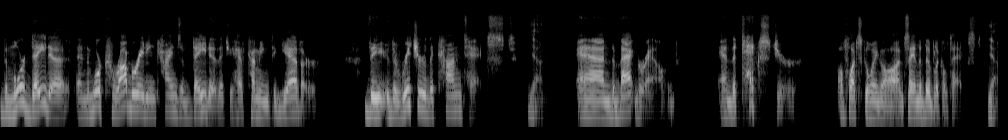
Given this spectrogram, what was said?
the more data and the more corroborating kinds of data that you have coming together, the, the richer the context Yeah. and the background and the texture of what's going on, say in the biblical text. Yeah.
